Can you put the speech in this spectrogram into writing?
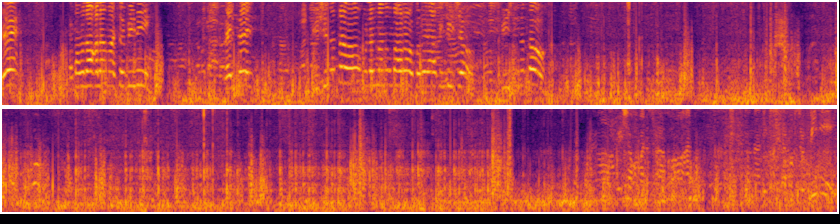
Okay. Sama mo na ako lang, Master Bini. Right side. Vision na to, oh. Mulan man umaraw. Tuloy ating vision. Vision na to. So, yung mga vision ko pa na sa ako. At ito na dito sila, Master Bini.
